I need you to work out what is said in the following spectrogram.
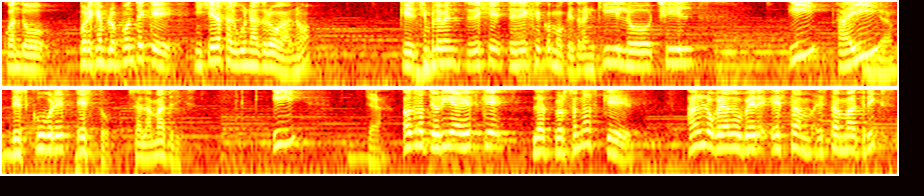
Cuando, por ejemplo, ponte que ingieras alguna droga, ¿no? Que simplemente te deje, te deje como que tranquilo, chill. Y ahí descubres esto, o sea, la Matrix. Y otra teoría es que las personas que han logrado ver esta, esta Matrix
